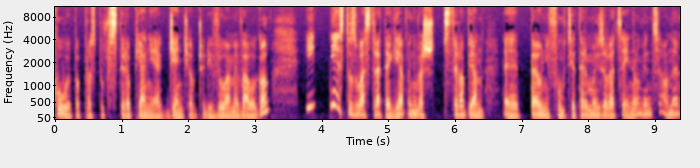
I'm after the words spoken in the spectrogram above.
kuły po prostu w styropianie jak dzięcioł, czyli wyłamywały go i nie jest to zła strategia, ponieważ styropian e, pełni funkcję termoizolacyjną, więc one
